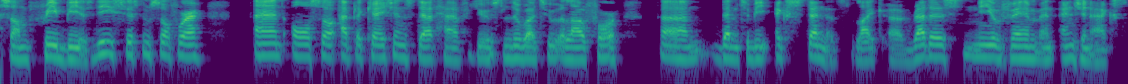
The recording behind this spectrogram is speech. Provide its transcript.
some free BSD system software, and also applications that have used Lua to allow for um, them to be extended, like uh, Redis, NeoVim, and Nginx.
